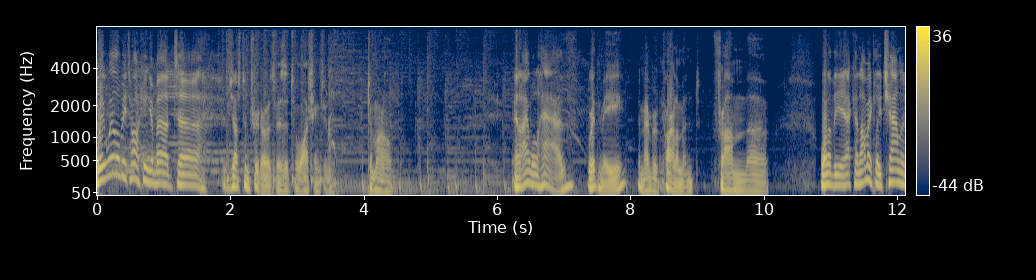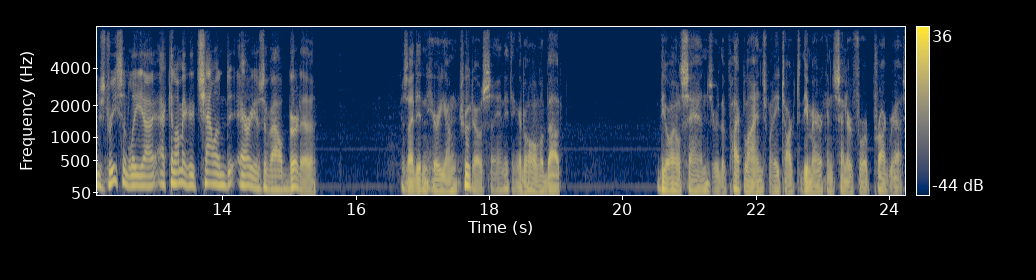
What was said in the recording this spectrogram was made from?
We will be talking about uh, Justin Trudeau's visit to Washington tomorrow. And I will have with me a member of parliament from uh, one of the economically challenged, recently uh, economically challenged areas of Alberta, because I didn't hear young Trudeau say anything at all about the oil sands or the pipelines when he talked to the American Center for Progress.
